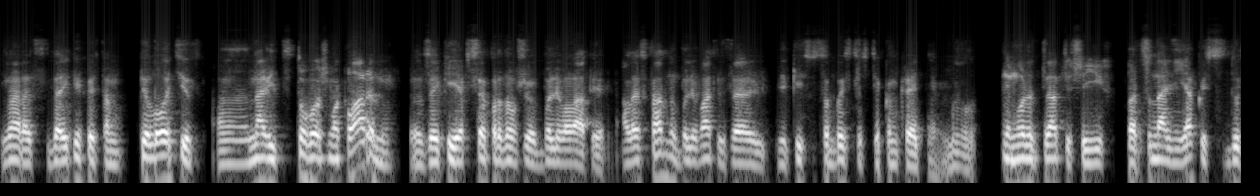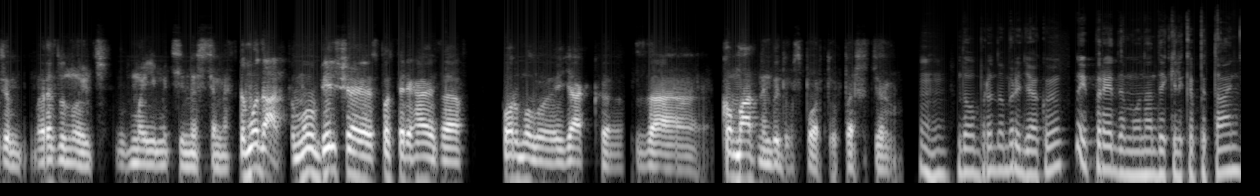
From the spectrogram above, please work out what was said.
зараз за якихось там пілотів, е, навіть з того ж Макларену, за який я все продовжую болівати, але складно болівати за якісь особистості конкретні. Не можу сказати, що їх персональні якості дуже резонують з моїми цінностями. Тому так, тому більше спостерігаю за формулою як е, за командним видом спорту в першу чергу. Добре, добре, дякую. Ну і перейдемо на декілька питань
